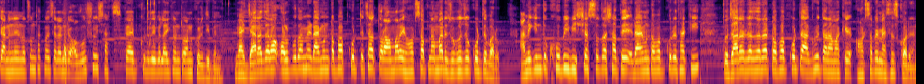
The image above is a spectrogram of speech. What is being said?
চ্যানেলে নতুন থাকলে চ্যানেলটি অবশ্যই সাবস্ক্রাইব করে দেবে লাইকনটা অন করে দিবেন। গাই যারা যারা অল্প দামে ডায়মন্ড টপ আপ করতে চাও, তারা আমার এই হোয়াটসঅ্যাপ নাম্বারে যোগাযোগ করতে পারো। আমি কিন্তু খুবই বিশ্বাসতার সাথে ডায়মন্ড টপ আপ করে থাকি। তো যারা যারা টপ আপ করতে আগ্রহী, তারা আমাকে হোয়াটসঅ্যাপে মেসেজ করেন।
